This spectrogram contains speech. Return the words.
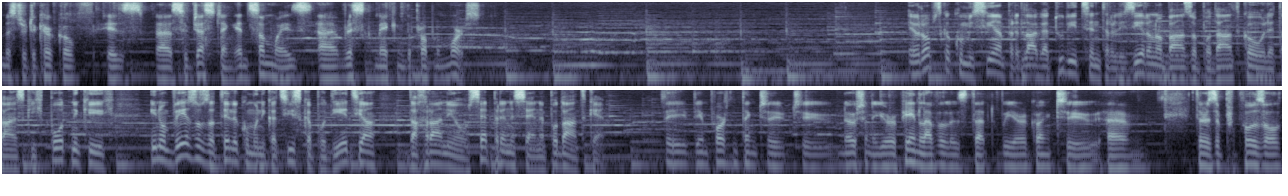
Mr. de Kerkhove is uh, suggesting in some ways uh, risk making the problem worse. Evropska komisija predlaga tudi centralizirano bazo podatkov o letalskih potnikih in obvezo za telekomunikacijska podjetja, da hranijo vse prenesene podatke. The, the important thing to, to note on a European level is that we are going to um, there's a proposal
